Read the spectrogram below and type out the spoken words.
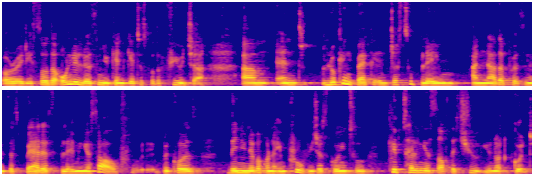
already. So the only lesson you can get is for the future. Um, and looking back and just to blame another person is as bad as blaming yourself because then you're never going to improve. You're just going to keep telling yourself that you, you're not good.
